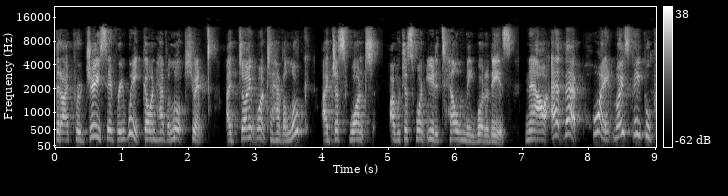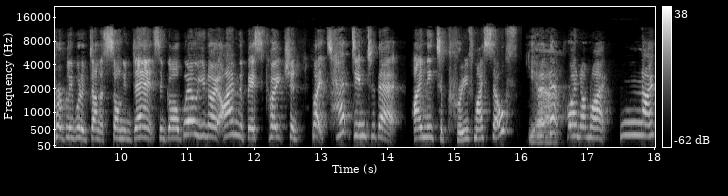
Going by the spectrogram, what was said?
that I produce every week. Go and have a look. She went, I don't want to have a look. I just want, I would just want you to tell me what it is. Now, at that point, most people probably would have done a song and dance and go, well, you know, I'm the best coach and like tapped into that. I need to prove myself. Yeah. But at that point, I'm like, no.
